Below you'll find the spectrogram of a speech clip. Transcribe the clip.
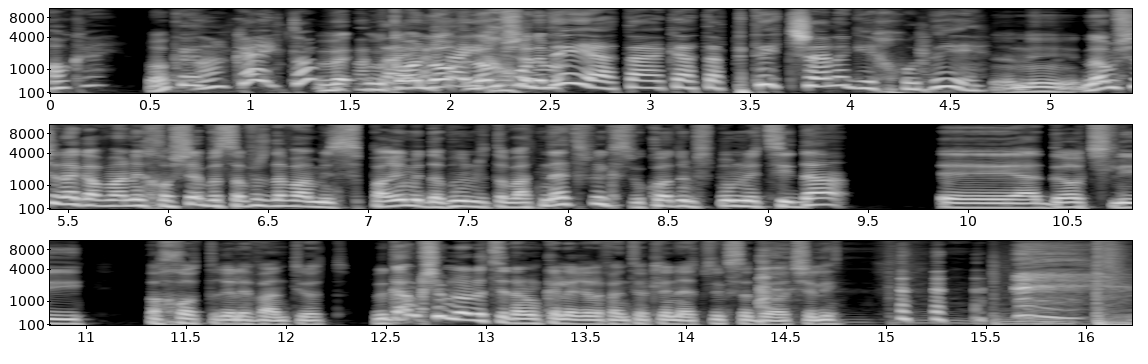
אוקיי, אוקיי? אוקיי, טוב. ו- אתה- לא- אתה לא ייחודי, אתה- אתה פתית שלג ייחודי. אני לא משנה אגב מה אני חושב בסופו של דבר מספרים מדברים לטובת נטפליקס וכל הם מספרים לצידה אה, הדעות שלי פחות רלוונטיות וגם כשהם לא לצידנו כאלה רלוונטיות לנטפליקס הדעות שלי.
